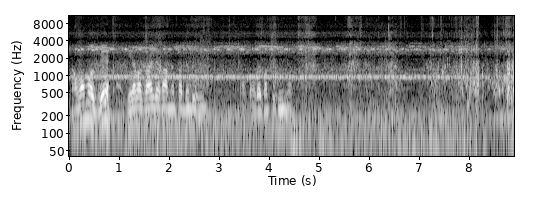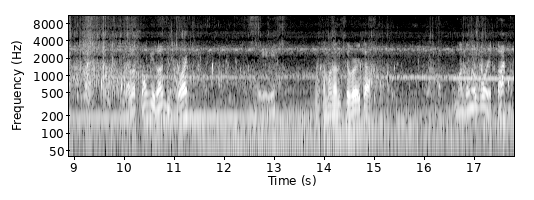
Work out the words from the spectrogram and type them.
Então vamos ver se elas vão levar mesmo para dentro do rio. Elas estão levando para o rio mesmo. Elas estão virando de volta. Aí, Ela tá mandando você voltar. tô mandando eu voltar.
